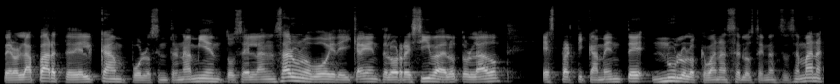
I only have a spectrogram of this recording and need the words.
Pero la parte del campo, los entrenamientos, el lanzar un ovoide y que alguien te lo reciba del otro lado, es prácticamente nulo lo que van a hacer los Titans esta semana.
